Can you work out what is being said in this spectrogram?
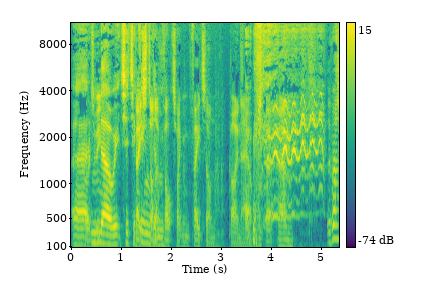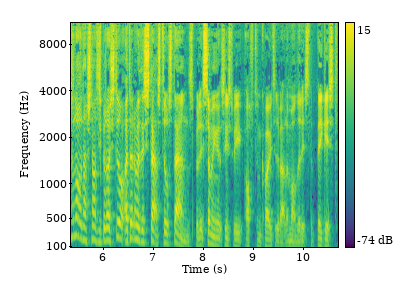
Uh, no, it's it's a based kingdom. on a Volkswagen Phaeton by now. but, um, there's a lot of nationalities, but I still I don't know whether this stat still stands, but it's something that seems to be often quoted about Le Mans that it's the biggest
